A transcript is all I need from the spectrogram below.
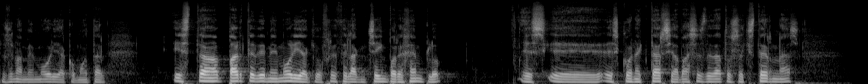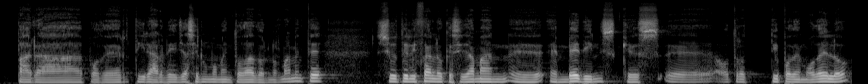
es una memoria como tal. Esta parte de memoria que ofrece Langchain, por ejemplo, es, eh, es conectarse a bases de datos externas para poder tirar de ellas en un momento dado. Normalmente se utilizan lo que se llaman eh, embeddings, que es eh, otro tipo de modelo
